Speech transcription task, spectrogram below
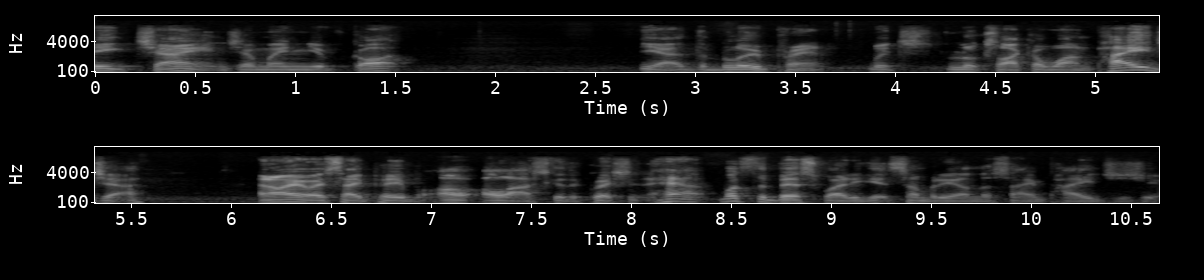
big change. And when you've got, you know, the blueprint, which looks like a one pager, and I always say, people, I'll, I'll ask you the question: How? What's the best way to get somebody on the same page as you?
